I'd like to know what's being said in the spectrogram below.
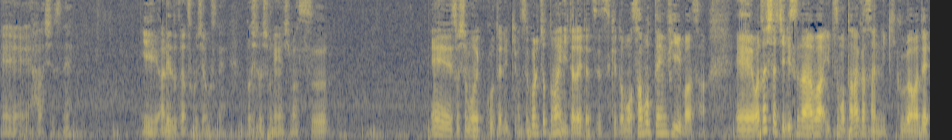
えー話ですね。いえいえ、ありがとうございます。こちらこそね。どしどしお願いします。えー、そしてもう一個お便りいきますね。これちょっと前にいただいたやつですけども、サボテンフィーバーさん。えー私たちリスナーはいつも田中さんに聞く側で、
